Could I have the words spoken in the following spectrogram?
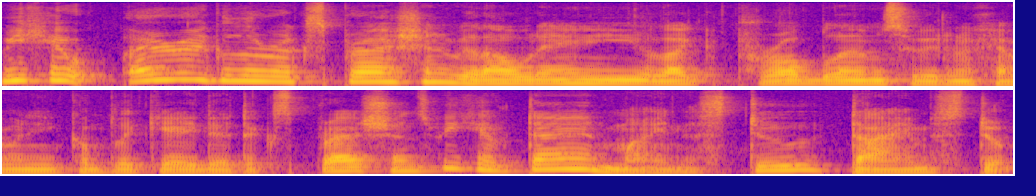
We have a regular expression without any like problems, we don't have any complicated expressions. We have 10 minus 2 times 2.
